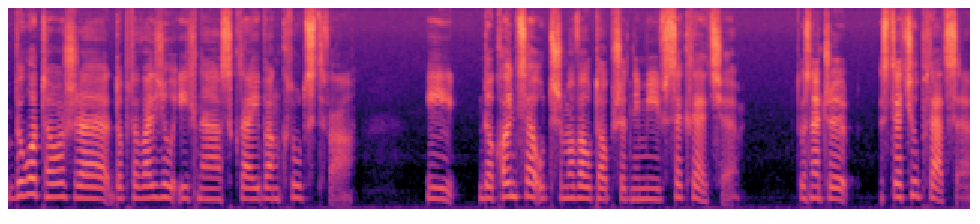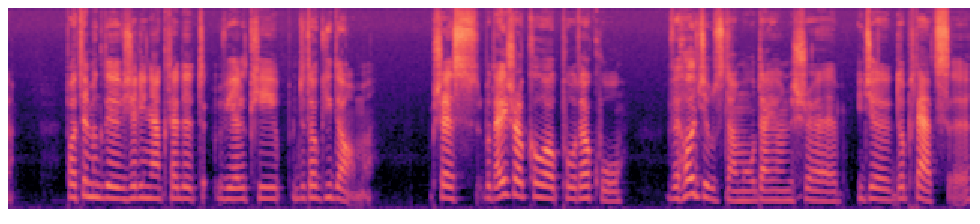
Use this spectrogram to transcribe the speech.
było to, że doprowadził ich na skraj bankructwa i do końca utrzymywał to przed nimi w sekrecie. To znaczy, stracił pracę. Po tym, gdy wzięli na kredyt wielki, drogi dom. Przez bodajże około pół roku wychodził z domu, udając, że idzie do pracy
